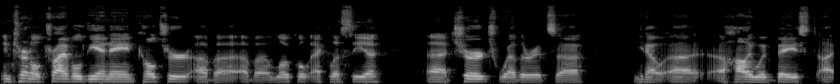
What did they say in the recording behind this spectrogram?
internal tribal DNA and culture of a of a local ecclesia uh, church, whether it's a you know a, a Hollywood based uh,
